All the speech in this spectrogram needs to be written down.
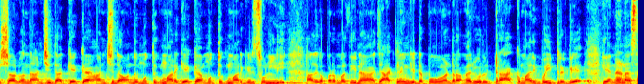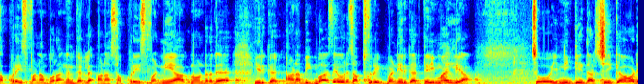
விஷால் வந்து அன்ஷிதா கேட்க அன்ஷிதா வந்து முத்துக்குமாரை கேட்க முத்துக்குமார் கிட்ட சொல்லி அதுக்கப்புறம் பார்த்தீங்கன்னா ஜாக்லின் கிட்ட போவேன்ற மாதிரி ஒரு ட்ராக் மாதிரி போயிட்டு இருக்கு என்னென்ன சர்ப்ரைஸ் பண்ண போறாங்கன்னு தெரியல. ஆனால் சர்ப்ரைஸ் பண்ணியே ஆகணுன்றத இருக்காரு. ஆனால் பிக் பாஸே ஒரு சப்ஸ்கிரைப் பண்ணியிருக்காரு. தெரியுமா இல்லையா? ஸோ இன்றைக்கி தர்ஷிகாவோட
